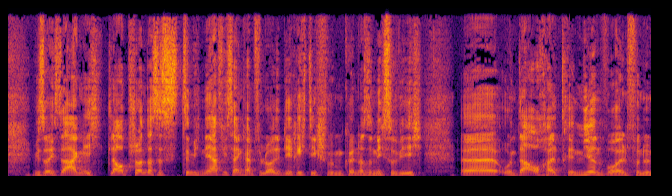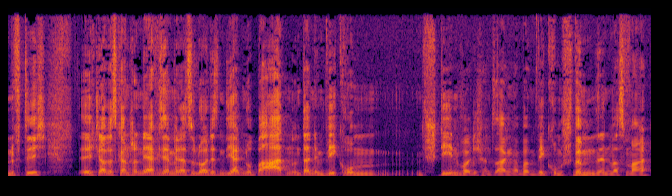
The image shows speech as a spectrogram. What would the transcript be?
wie soll ich sagen, ich glaube schon, dass es ziemlich nervig sein kann für Leute, die richtig schwimmen können, also nicht so wie ich, äh, und da auch halt trainieren wollen, vernünftig. Ich glaube, das kann schon nervig sein, wenn da so Leute sind, die halt nur baden und dann im Weg rum stehen, wollte ich schon sagen, aber im Weg rum schwimmen, nennen wir es mal.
